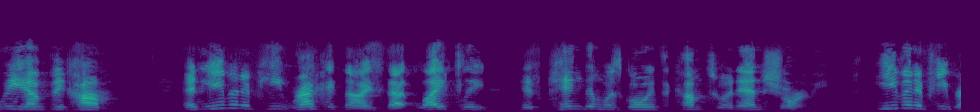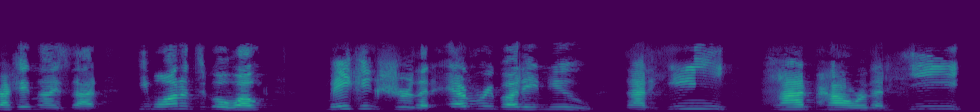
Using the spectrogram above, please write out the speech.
we have become. And even if he recognized that likely his kingdom was going to come to an end shortly, even if he recognized that, he wanted to go out making sure that everybody knew that he had power, that he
